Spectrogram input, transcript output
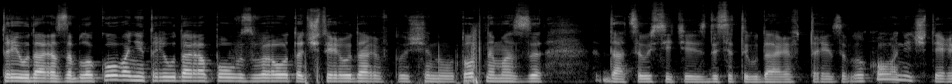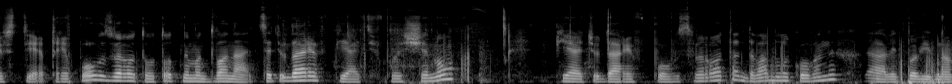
Три удара заблоковані, три удара повз ворота, 4 удари в площину у Тотнема з. Да, це у Сіті з 10 ударів 3 заблоковані, 4 в стір, 3 повз ворота, у Тотнема 12 ударів, 5 в площину, 5 ударів повз ворота, 2 блокованих. Да, відповідно.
